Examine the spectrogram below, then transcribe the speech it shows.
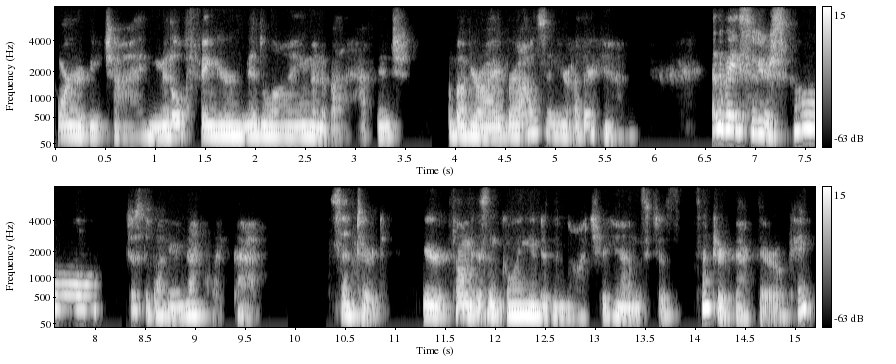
corner of each eye, middle finger, midline, and about a half inch above your eyebrows, and your other hand. And the base of your skull, just above your neck, like that, centered. Your thumb isn't going into the notch, your hand's just centered back there, okay?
